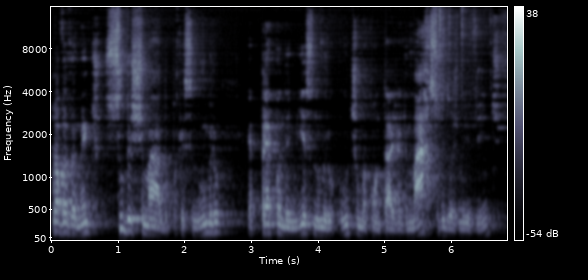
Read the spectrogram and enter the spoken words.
provavelmente subestimado, porque esse número é pré-pandemia, esse número, última contagem é de março de 2020,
